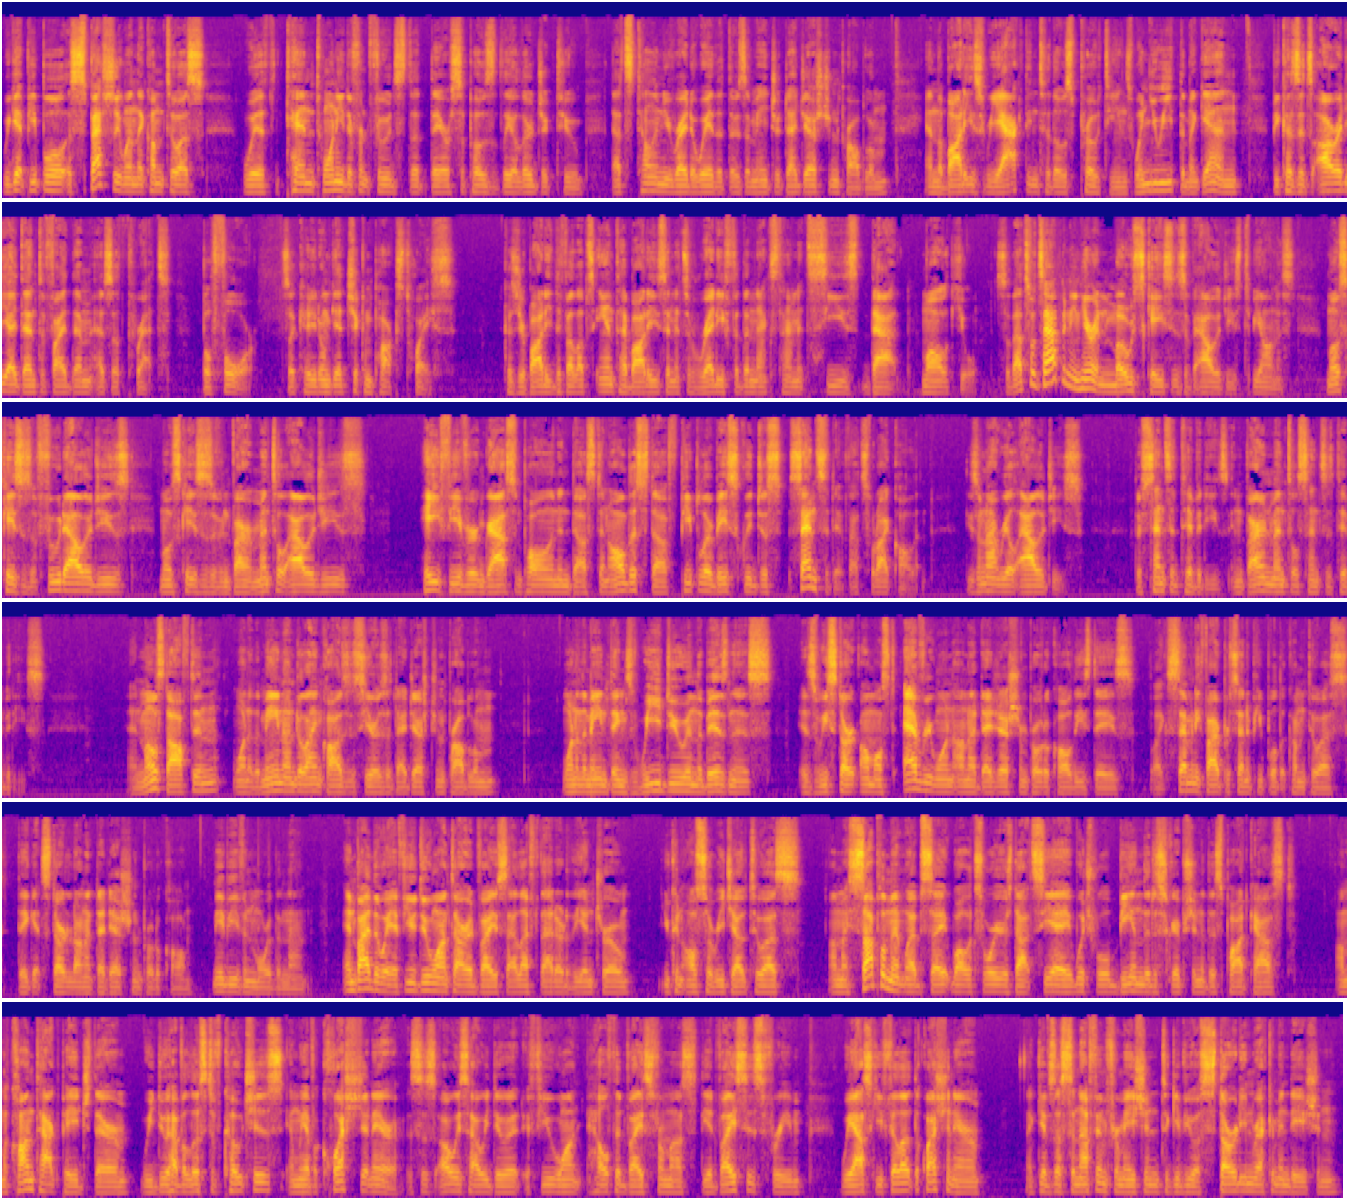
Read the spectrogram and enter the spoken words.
We get people especially when they come to us with 10, 20 different foods that they are supposedly allergic to. That's telling you right away that there's a major digestion problem and the body's reacting to those proteins when you eat them again because it's already identified them as a threat before. It's like how you don't get chickenpox twice because your body develops antibodies and it's ready for the next time it sees that molecule. So that's what's happening here in most cases of allergies, to be honest. Most cases of food allergies, most cases of environmental allergies, hay fever and grass and pollen and dust and all this stuff, people are basically just sensitive. That's what I call it. These are not real allergies. They're sensitivities, environmental sensitivities. And most often, one of the main underlying causes here is a digestion problem. One of the main things we do in the business is we start almost everyone on a digestion protocol these days. Like 75% of people that come to us, they get started on a digestion protocol, maybe even more than that. And by the way, if you do want our advice, I left that out of the intro. You can also reach out to us on my supplement website, wallachswarriors.ca, which will be in the description of this podcast. On the contact page there, we do have a list of coaches and we have a questionnaire. This is always how we do it. If you want health advice from us, the advice is free. We ask you fill out the questionnaire. That gives us enough information to give you a starting recommendation.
